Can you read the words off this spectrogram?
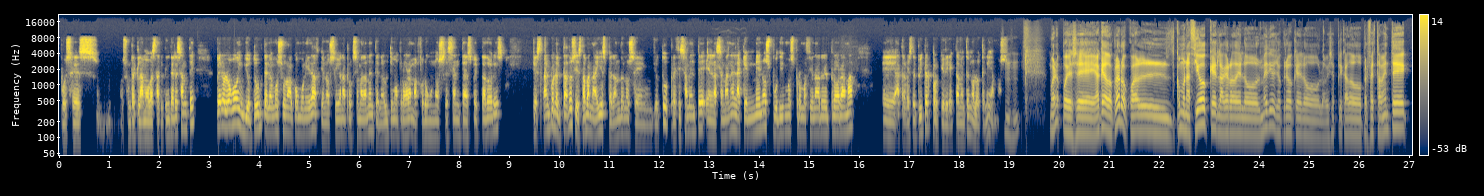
pues es, es un reclamo bastante interesante. Pero luego en YouTube tenemos una comunidad que nos siguen aproximadamente, en el último programa fueron unos 60 espectadores, que están conectados y estaban ahí esperándonos en YouTube, precisamente en la semana en la que menos pudimos promocionar el programa eh, a través de Twitter porque directamente no lo teníamos. Bueno, pues eh, ha quedado claro cuál, cómo nació, qué es la guerra de los medios. Yo creo que lo, lo habéis explicado perfectamente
